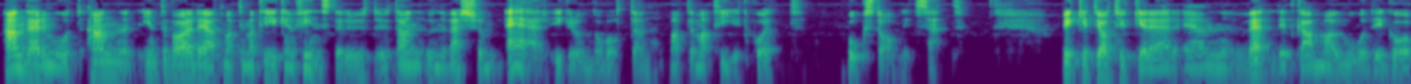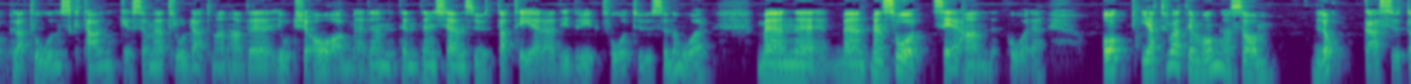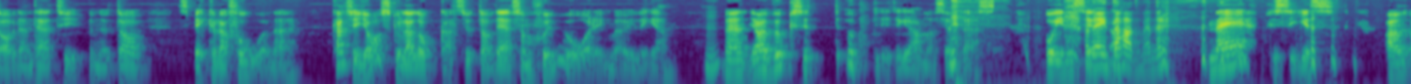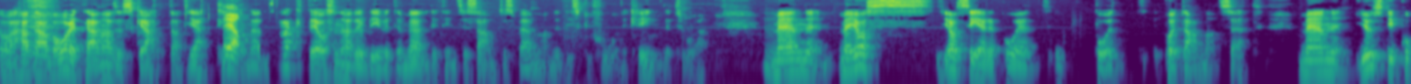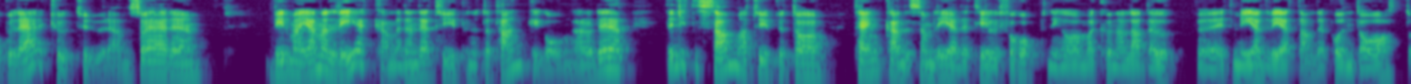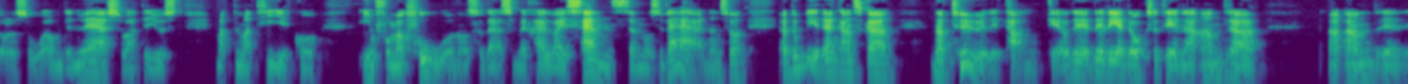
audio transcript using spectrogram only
Han däremot, han, inte bara det att matematiken finns där ute utan universum är i grund och botten matematik på ett bokstavligt sätt. Vilket jag tycker är en väldigt gammalmodig och platonsk tanke som jag trodde att man hade gjort sig av med. Den, den, den känns utdaterad i drygt 2000 år. Men, men, men så ser han på det. Och jag tror att det är många som lockas utav den där typen utav spekulationer. Kanske jag skulle ha lockats utav det som sjuåring möjligen. Mm. Men jag har vuxit upp lite grann sedan dess. Och insett och det är inte att, han menar du? Nej, precis. Och hade han varit här, han hade skrattat hjärtligt ja. om jag hade sagt det och sen hade det blivit en väldigt intressant och spännande diskussion kring det tror jag. Mm. Men, men jag, jag ser det på ett, på, ett, på ett annat sätt. Men just i populärkulturen så är det, vill man gärna leka med den där typen av tankegångar och det, det är lite samma typ av tänkande som leder till förhoppningar om att kunna ladda upp eh, ett medvetande på en dator och så. Om det nu är så att det är just matematik och information och så där som är själva essensen hos världen, så ja, då blir det en ganska naturlig tanke och det, det leder också till andra, and, eh,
